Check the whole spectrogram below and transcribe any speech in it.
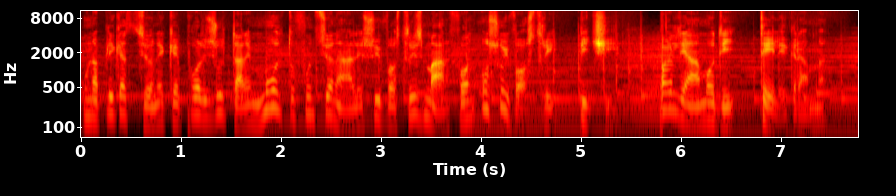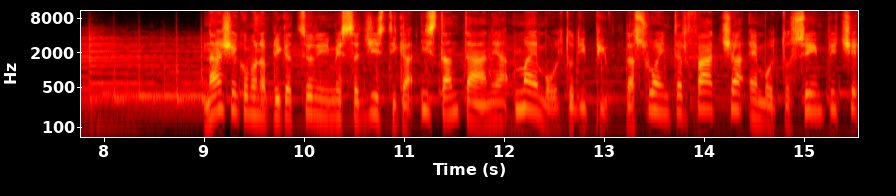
un'applicazione che può risultare molto funzionale sui vostri smartphone o sui vostri PC. Parliamo di Telegram. Nasce come un'applicazione di messaggistica istantanea, ma è molto di più. La sua interfaccia è molto semplice,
